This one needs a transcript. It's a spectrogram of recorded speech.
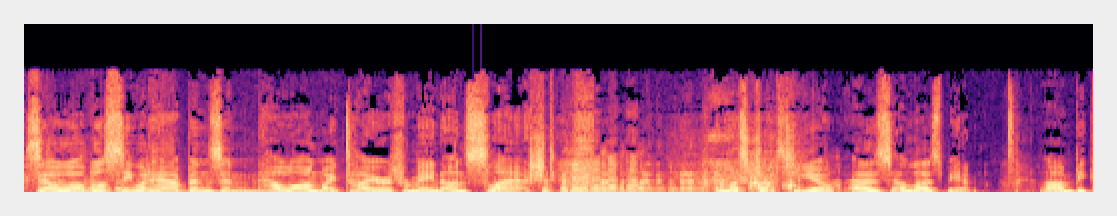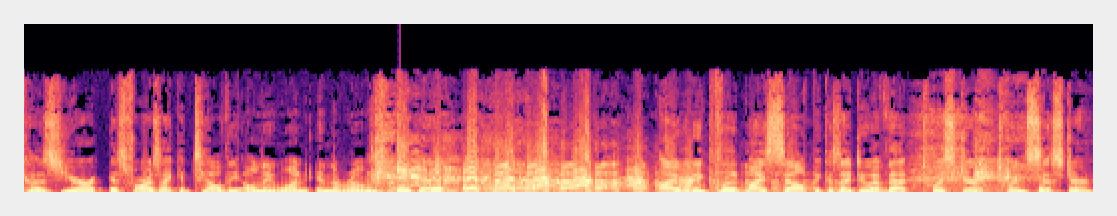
So uh, we'll see what happens and how long my tires remain unslashed. and let's jump to you as a lesbian. Um, because you're, as far as I could tell, the only one in the room today. I would include myself because I do have that twister, twin sister.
